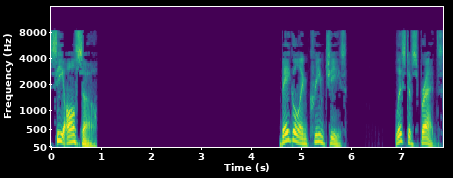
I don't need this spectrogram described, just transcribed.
See also Bagel and cream cheese. List of spreads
